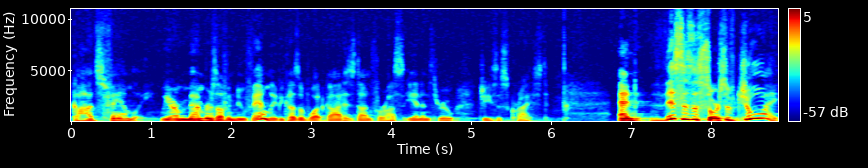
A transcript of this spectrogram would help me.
God's family. We are members of a new family because of what God has done for us in and through Jesus Christ. And this is a source of joy,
